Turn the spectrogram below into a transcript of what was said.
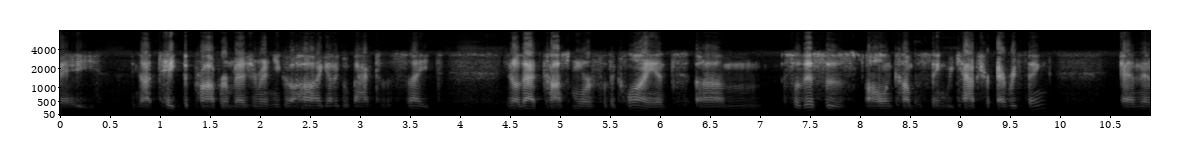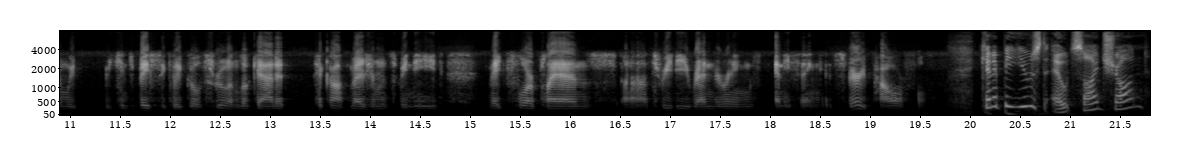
may not take the proper measurement. You go, oh, I got to go back to the site. You know that costs more for the client. Um, so this is all encompassing. We capture everything and then we we can basically go through and look at it, pick off measurements we need, make floor plans, uh, 3D renderings, anything. It's very powerful. Can it be used outside, Sean?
